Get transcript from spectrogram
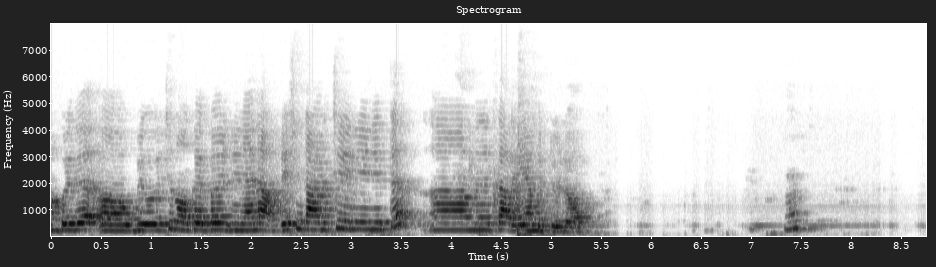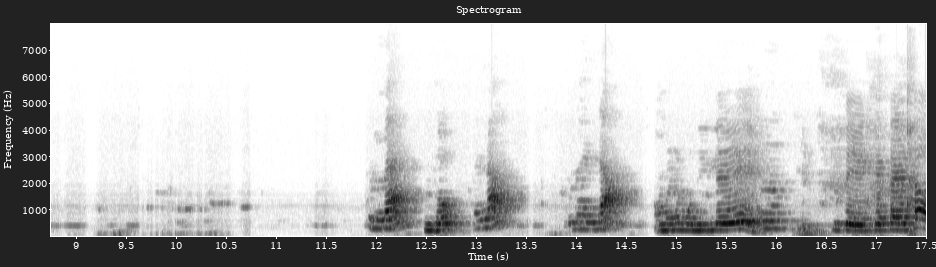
അപ്പൊ ഇത് ഉപയോഗിച്ച് നോക്കാം. ഇപ്പൊ ഞാൻ അപ്ഡേഷൻ കാണിച്ചു കഴിഞ്ഞ് കഴിഞ്ഞിട്ട് നിങ്ങൾക്ക് അറിയാൻ പറ്റുമല്ലോ. എന്തോ? നമ്മുടെ മുന്നിലേ. തേക്കട്ടെ കേട്ടോ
